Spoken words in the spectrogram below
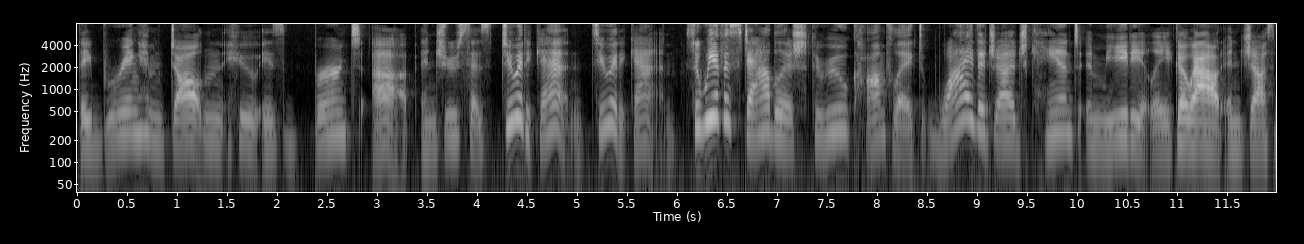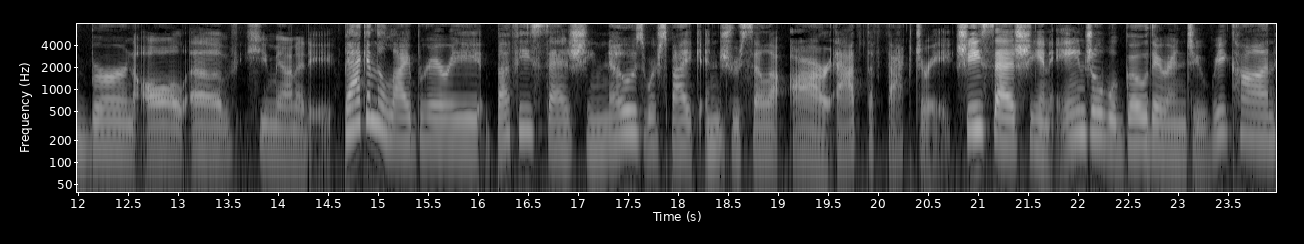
They bring him Dalton, who is burnt up. And Dru says, Do it again, do it again. So we have established through conflict why the judge can't immediately go out and just burn all of humanity. Back in the library, Buffy says she knows where Spike and Drusilla are at the factory. She says she and Angel will go there and do recon.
